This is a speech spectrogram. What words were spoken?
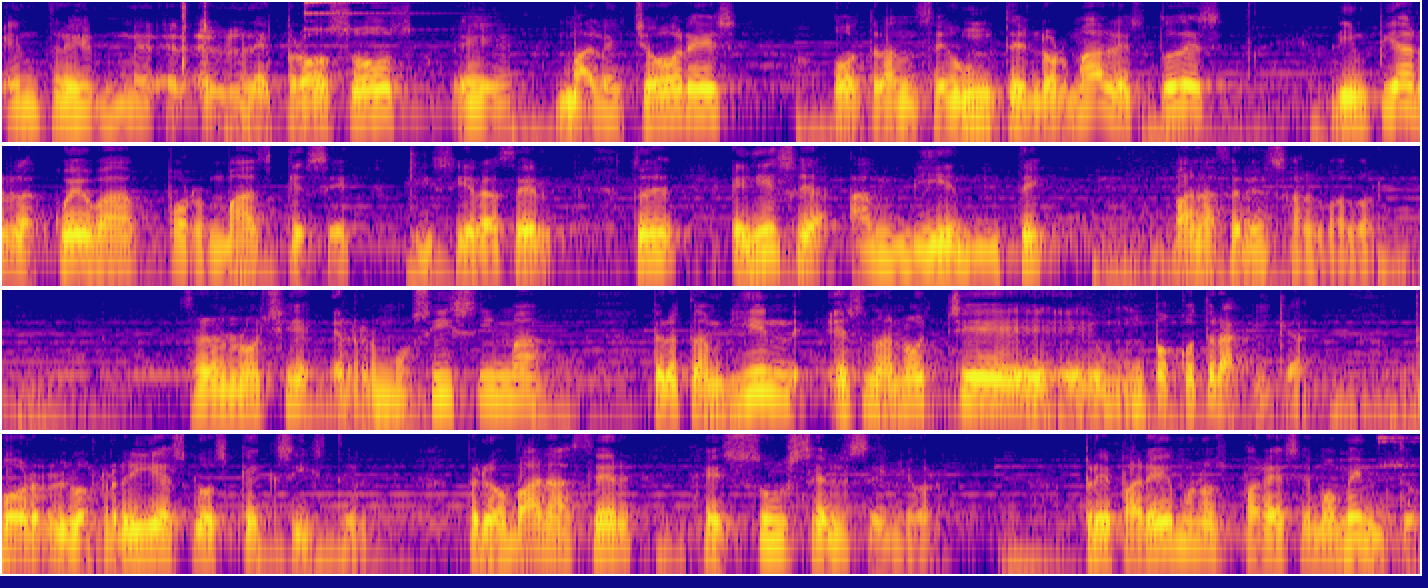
entre eh, leprosos, malhechores o transeúntes normales. Entonces, limpiar la cueva, por más que se quisiera hacer, entonces en ese ambiente van a ser el Salvador. Será una noche hermosísima, pero también es una noche eh, eh, un poco trágica por los riesgos que existen. Pero van a ser Jesús el Señor. Preparémonos para ese momento,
